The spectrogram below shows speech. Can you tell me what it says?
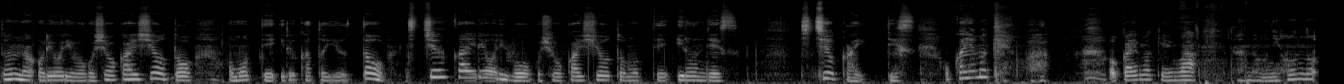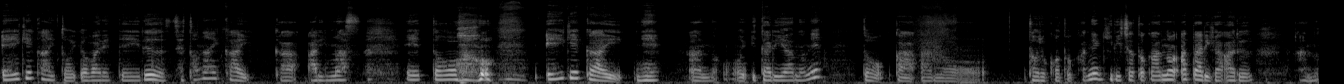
どんなお料理をご紹介しようと思っているかというと地中海料理をご紹介しようと思っているんです。地中海です。岡山県は岡山県はあの日本のエーゲ海と呼ばれている瀬戸内海があります。えっ、ー、とエーゲ海ねあのイタリアのねとかあのトルコとかねギリシャとかの辺りがあるあの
